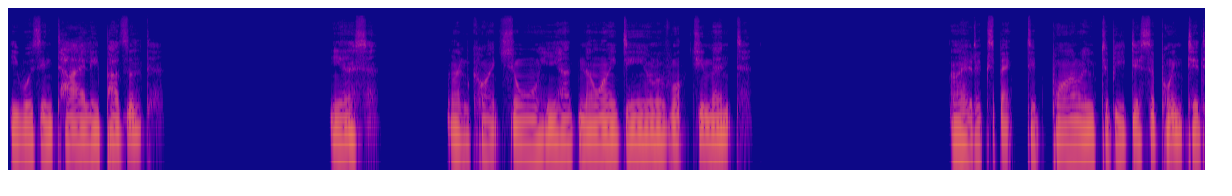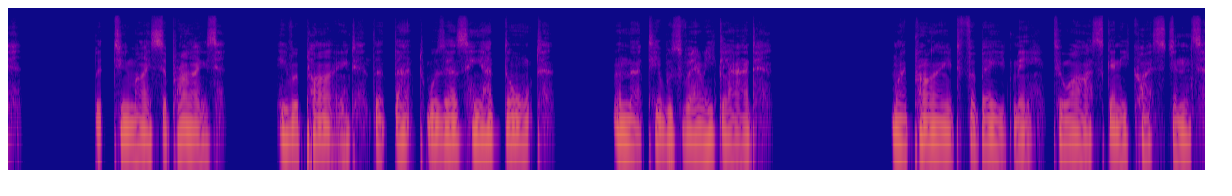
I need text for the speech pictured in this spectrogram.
He was entirely puzzled? Yes, I'm quite sure he had no idea of what you meant. I had expected Poirot to be disappointed, but to my surprise, he replied that that was as he had thought, and that he was very glad. My pride forbade me to ask any questions.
